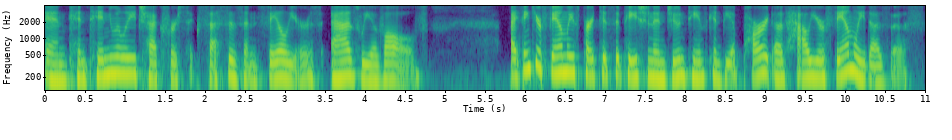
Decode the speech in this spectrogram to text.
and continually check for successes and failures as we evolve. I think your family's participation in Juneteenth can be a part of how your family does this.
